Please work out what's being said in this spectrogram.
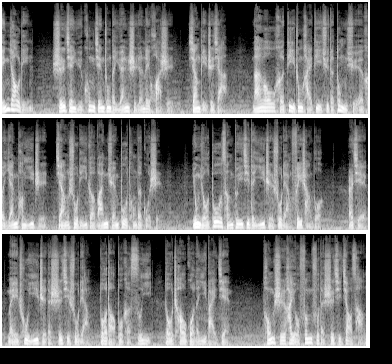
零幺零，时间与空间中的原始人类化石。相比之下，南欧和地中海地区的洞穴和岩棚遗址讲述了一个完全不同的故事。拥有多层堆积的遗址数量非常多，而且每处遗址的石器数量多到不可思议，都超过了一百件。同时，还有丰富的石器窖藏，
